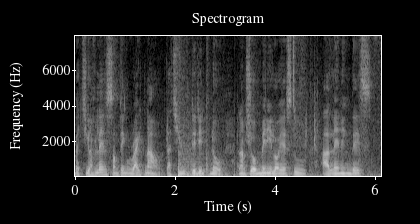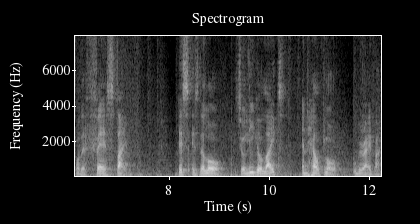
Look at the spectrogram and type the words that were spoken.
But you have learned something right now that you didn't know. And I'm sure many lawyers too are learning this for the first time. This is the law. It's your legal light and help law. We'll be right back.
